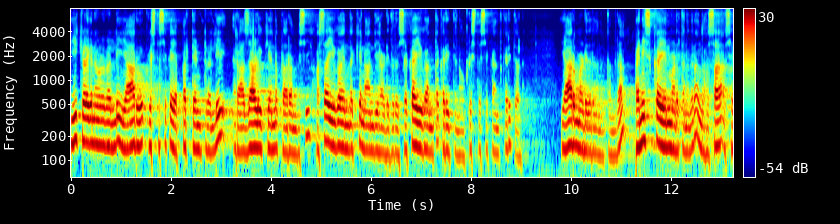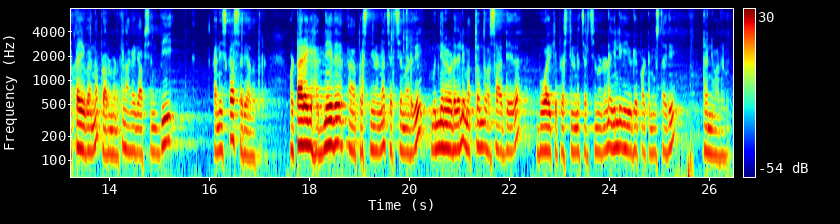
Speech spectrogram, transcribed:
ಈ ಕೆಳಗಿನವರಲ್ಲಿ ಯಾರು ಕ್ರಿಸ್ತಶಕ ಎಪ್ಪತ್ತೆಂಟರಲ್ಲಿ ರಾಜಾಳ್ವಿಕೆಯನ್ನು ಪ್ರಾರಂಭಿಸಿ ಹೊಸ ಯುಗ ಎಂದಕ್ಕೆ ನಾಂದಿ ಹಾಡಿದರು? ಶಕ ಯುಗ ಅಂತ ಕರಿತೀವಿ ನಾವು, ಕ್ರಿಸ್ತಶಕ ಅಂತ ಕರಿತೇವಲ್ಲ. ಯಾರು ಮಾಡಿದರು ಅಂತಂದ್ರೆ, ಕನಿಷ್ಕ ಏನು ಮಾಡ್ತಾನಂದ್ರೆ, ಒಂದು ಹೊಸ ಶಕ ಯುಗವನ್ನು ಪ್ರಾರಂಭ ಮಾಡ್ತಾನೆ. ಹಾಗಾಗಿ ಆಪ್ಷನ್ ಬಿ ಕನಿಷ್ಕ ಸರಿಯಾದ ಉತ್ತರ ಒಟ್ಟಾರೆಯಾಗಿ ಹದಿನೈದು ಪ್ರಶ್ನೆಗಳನ್ನ ಚರ್ಚೆ ಮಾಡಿದ್ವಿ. ಮುಂದಿನ ವಿಡಿಯೋದಲ್ಲಿ ಮತ್ತೊಂದು ಹೊಸ ಅಧ್ಯಾಯದ ಭೂ ಆಯ್ಕೆ ಪ್ರಶ್ನೆಗಳನ್ನ ಚರ್ಚೆ ಮಾಡೋಣ. ಇಲ್ಲಿಗೆ ವಿಡಿಯೋ ಪಾಠ ಮುಗಿಸ್ತಾ ಇದ್ದೀವಿ. ಧನ್ಯವಾದಗಳು.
